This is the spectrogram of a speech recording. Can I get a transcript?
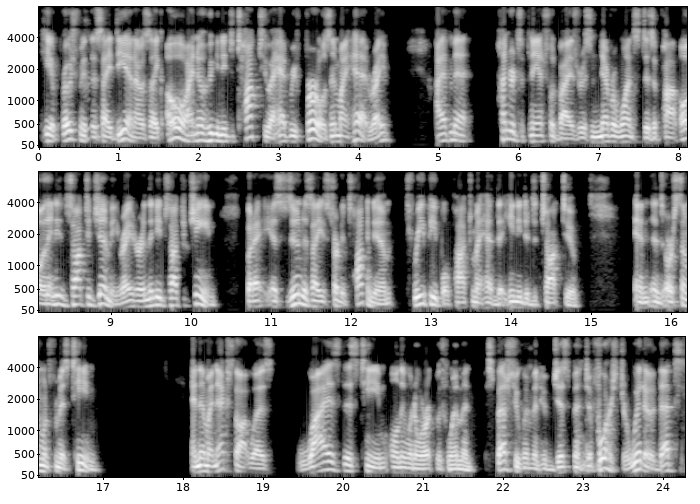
he approached me with this mm-hmm. idea and I was like, oh, I know who you need to talk to. I had referrals in my head, right? I've met hundreds of financial advisors and never once does it pop, oh, they need to talk to Jimmy, right? Or they need to talk to Gene. But I, as soon as I started talking to him, three people popped in my head that he needed to talk to and, and or someone from his team. And then my next thought was, why is this team only want to work with women, especially women who've just been divorced or widowed? That's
